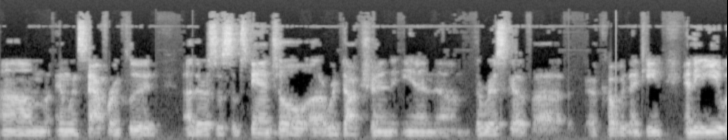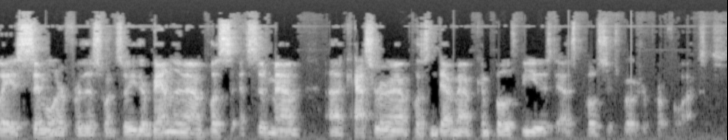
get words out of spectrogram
um, and when staff were included, uh, there was a substantial uh, reduction in um, the risk of, uh, COVID-19. And the EUA is similar for this one. So either bamlanivimab plus etesevimab, uh, casirivimab plus imdevimab can both be used as post-exposure prophylaxis.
